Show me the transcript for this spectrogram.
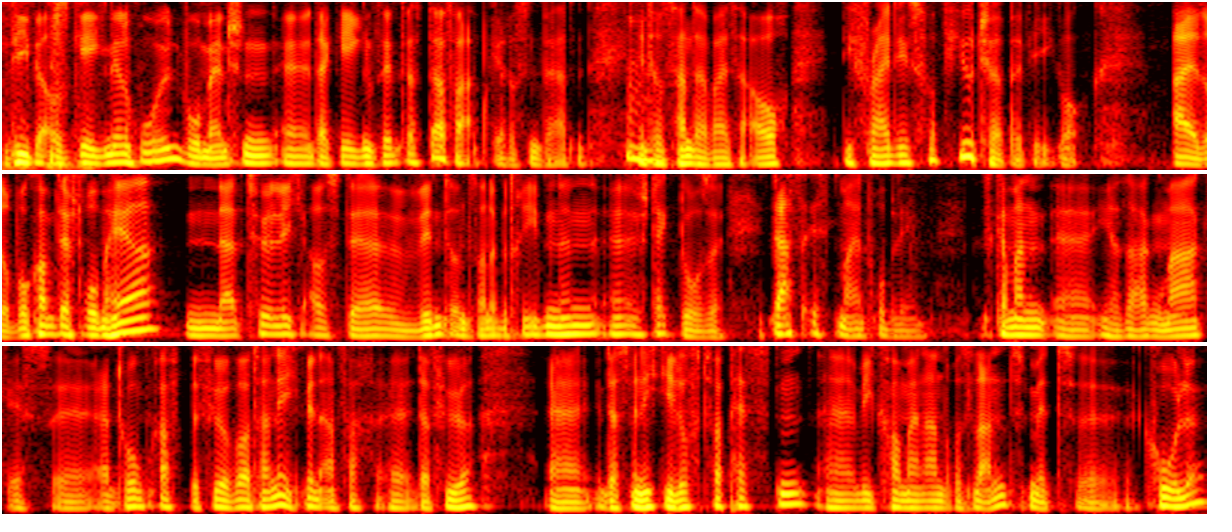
die wir aus Gegenden holen, wo Menschen äh, dagegen sind, dass Dörfer abgerissen werden. Mhm. Interessanterweise auch die Fridays for Future Bewegung. Also, wo kommt der Strom her? Natürlich aus der wind- und sonnebetriebenen äh, Steckdose. Das ist mein Problem. Jetzt kann man äh, ja sagen, Marc ist äh, Atomkraftbefürworter. Nee, ich bin einfach äh, dafür, äh, dass wir nicht die Luft verpesten, äh, wie kaum ein anderes Land mit äh, Kohle,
